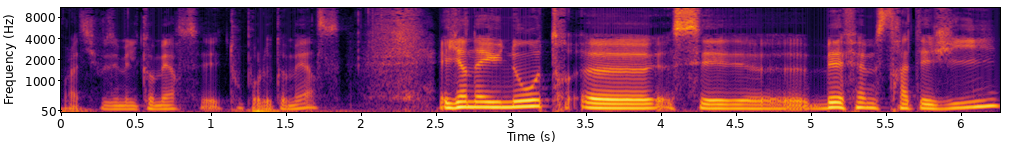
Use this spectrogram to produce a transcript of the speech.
Voilà, si vous aimez le commerce, c'est Tout pour le commerce. Et il y en a une autre, euh, c'est euh, BFM Stratégie,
